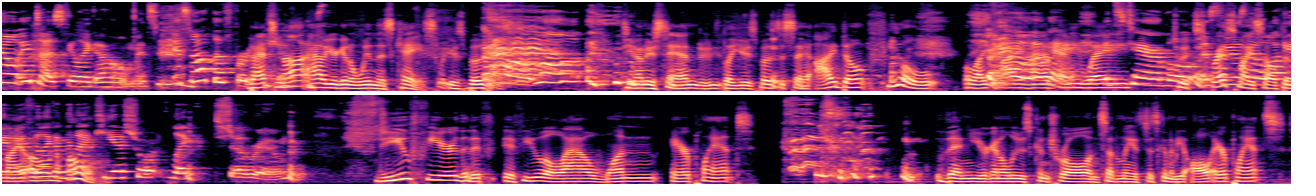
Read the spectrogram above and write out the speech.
No, it does feel like a home. It's it's not the first. That's not how you're going to win this case. What you're supposed to oh, well. Do you understand? Like you're supposed to say, I don't feel like I Oh, have okay. any way to express soon as myself in in, my I feel own like I'm home. in an IKEA short like showroom. Do you fear that if if you allow one air plant, then you're going to lose control, and suddenly it's just going to be all air plants?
